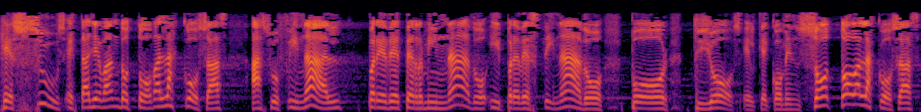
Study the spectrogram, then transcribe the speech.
Jesús está llevando todas las cosas a su final predeterminado y predestinado por Dios. El que comenzó todas las cosas,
